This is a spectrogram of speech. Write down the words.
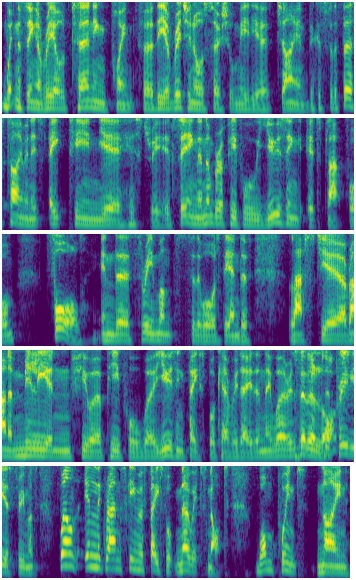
witnessing a real turning point for the original social media giant because for the first time in its 18 year history, it's seeing the number of people using its platform fall in the three months towards the end of last year. Around a million fewer people were using Facebook every day than they were in the, the, previous three months. Well, in the grand scheme of Facebook, no, it's not. 1.9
